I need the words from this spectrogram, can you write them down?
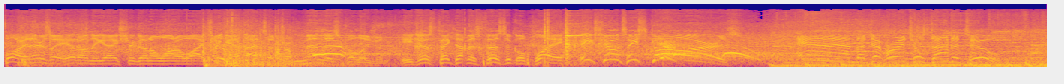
Boy, there's a hit on the ice you're going to want to watch again. That's a tremendous collision. He just picked up his physical play. He shoots. He scores. And the differential's down to two.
